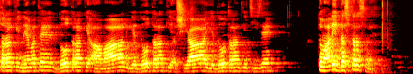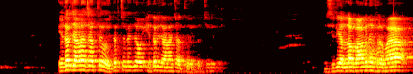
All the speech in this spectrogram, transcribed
طرح کی نعمتیں، دو طرح کے اعمال، یہ دو طرح کی اشیا یہ دو طرح کی چیزیں تمہاری دسترس میں ادھر جانا چاہتے ہو، ادھر چلے جاؤ، ادھر جانا چاہتے ہو، ادھر چلے جاؤ۔ اس لیے اللہ باغ نے فرمایا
